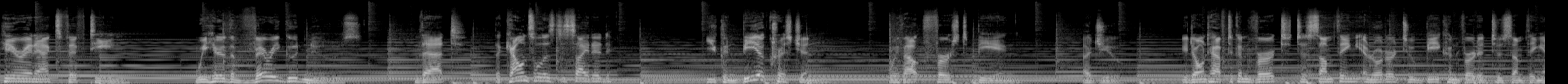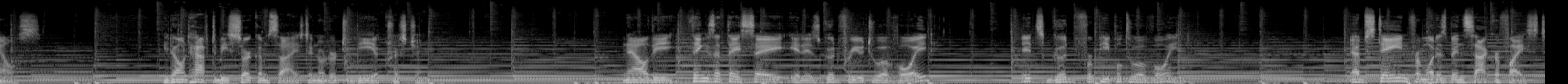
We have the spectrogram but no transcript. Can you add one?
here in Acts 15, we hear the very good news that the council has decided you can be a Christian without first being a Jew. You don't have to convert to something in order to be converted to something else. You don't have to be circumcised in order to be a Christian. Now, the things that they say it is good for you to avoid, it's good for people to avoid. Abstain from what has been sacrificed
